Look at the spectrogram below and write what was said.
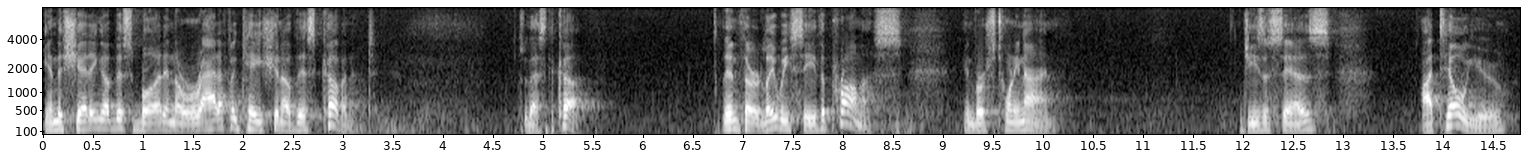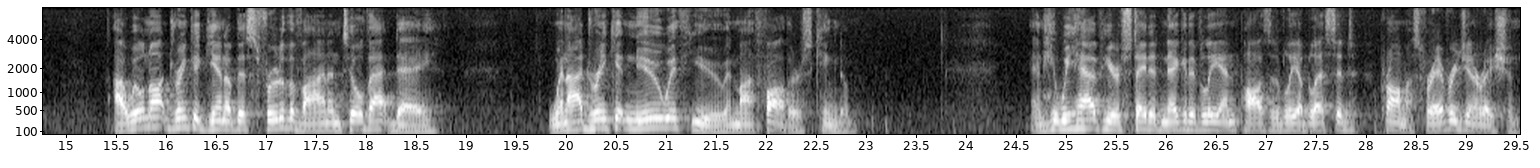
in the shedding of this blood and the ratification of this covenant. So that's the cup. Then, thirdly, we see the promise in verse 29. Jesus says, I tell you, I will not drink again of this fruit of the vine until that day when I drink it new with you in my Father's kingdom. And we have here stated negatively and positively a blessed promise for every generation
